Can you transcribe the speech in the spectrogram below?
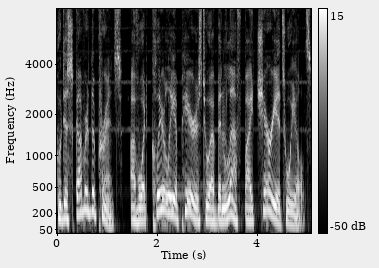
who discovered the prints of what clearly appears to have been left by chariots' wheels.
